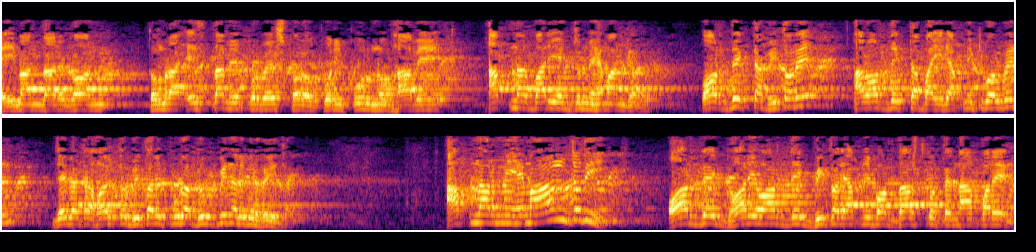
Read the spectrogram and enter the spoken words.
ইমানদারগণ, তোমরা ইসলামে প্রবেশ করো পরিপূর্ণভাবে। আপনার বাড়ি একজন মেহমান গেল। অর্ধেকটা ভিতরে আর অর্ধেকটা বাইরে। আপনি কি বলবেন? যে বেটা হয়তো ভিতরে পুরো ঢুকবি না, বের হয়ে যায় আপনার মেহমান যদি অর্ধেক ঘরে, অর্ধেক ভিতরে আপনি বরদাস্ত করতে না পারেন,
